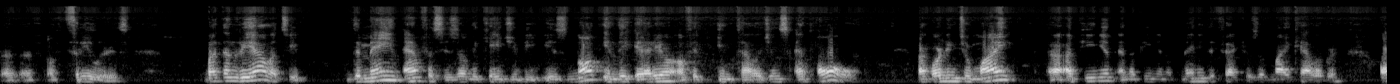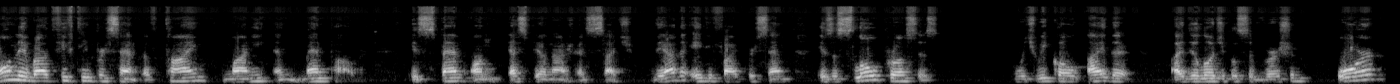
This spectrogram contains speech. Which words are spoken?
of, of, of thrillers. But in reality, the main emphasis of the KGB is not in the area of intelligence at all. According to my uh, opinion and opinion of many defectors of my caliber, only about 15% of time, money, and manpower is spent on espionage as such. The other 85% is a slow process, which we call either ideological subversion or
